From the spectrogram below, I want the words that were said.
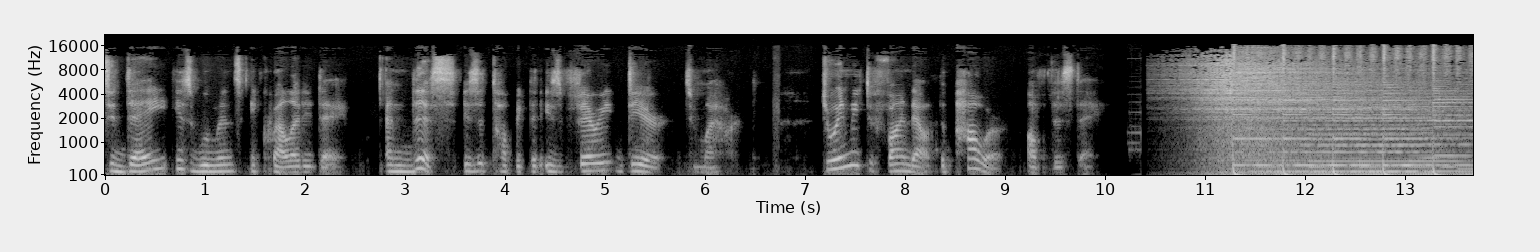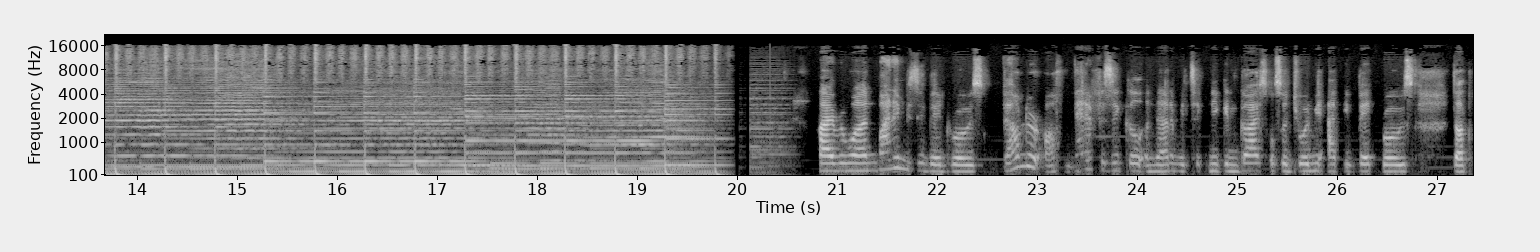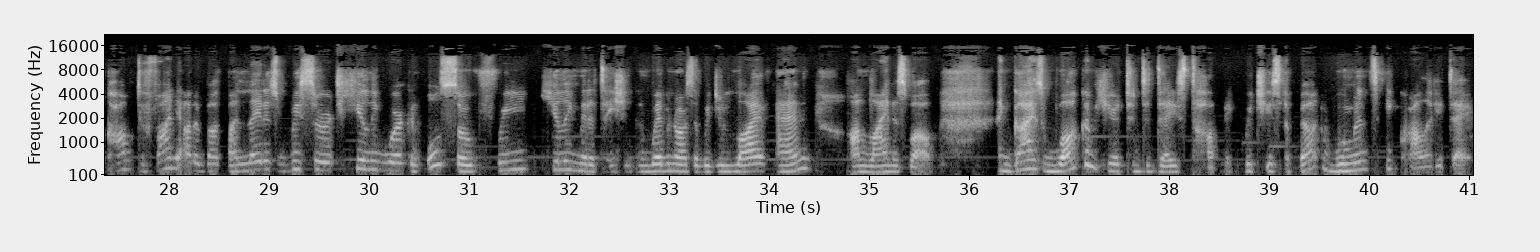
Today is Women's Equality Day, and this is a topic that is very dear to my heart. Join me to find out the power of this day. Hi everyone, my name is Yvette Rose, founder of Metaphysical Anatomy Technique. And guys, also join me at YvetteRose.com to find out about my latest research, healing work, and also free healing meditation and webinars that we do live and online as well. And guys, welcome here to today's topic, which is about Women's Equality Day.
